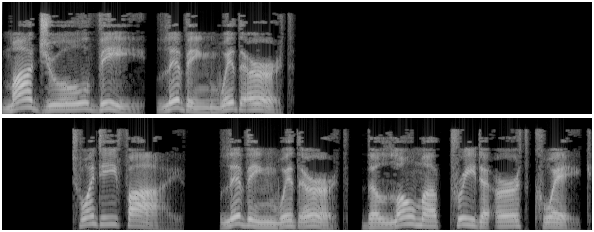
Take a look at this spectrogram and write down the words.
Module V: Living with Earth 25. Living with Earth, the Loma Prieta earthquake.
